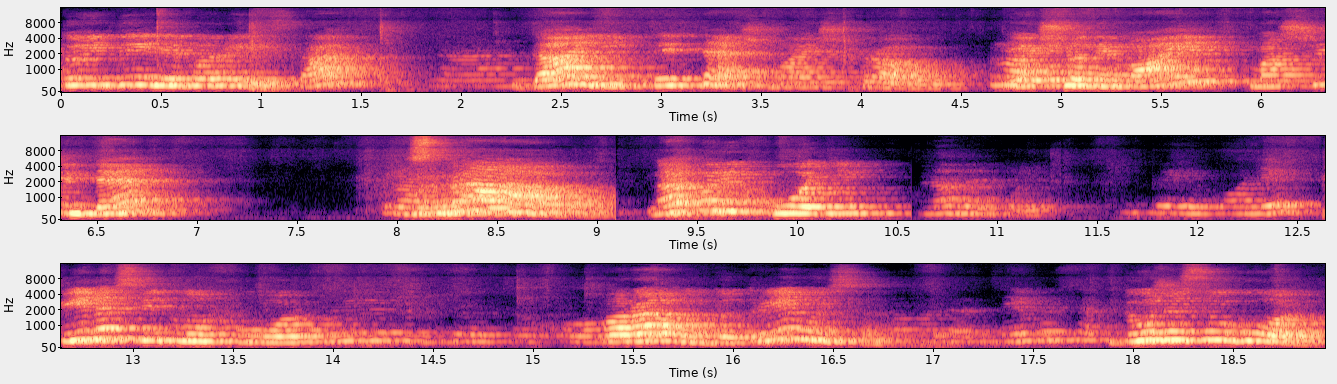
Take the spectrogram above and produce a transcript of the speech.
То йди не борись, так? Далі ти теж маєш право. Якщо немає, машин де? Справа. На переході, біля світлофору. Правил дотримуйся. Дуже суворо.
